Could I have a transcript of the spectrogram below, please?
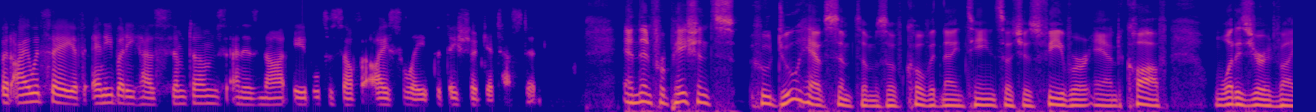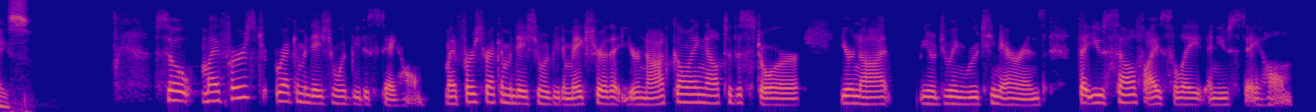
But I would say if anybody has symptoms and is not able to self isolate, that they should get tested. And then for patients who do have symptoms of COVID 19, such as fever and cough, what is your advice? So, my first recommendation would be to stay home. My first recommendation would be to make sure that you're not going out to the store, you're not you know doing routine errands that you self isolate and you stay home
